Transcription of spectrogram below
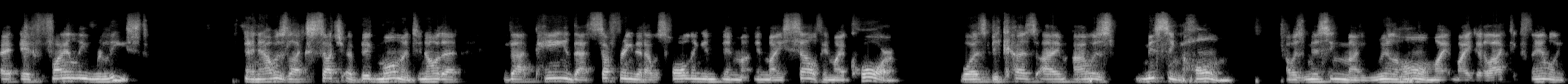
it finally released and that was like such a big moment to know that that pain that suffering that i was holding in, in, my, in myself in my core was because I, I was missing home. I was missing my real home my, my galactic family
